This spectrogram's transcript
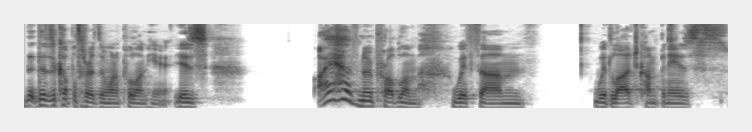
Th- There's a couple threads I want to pull on here. Is I have no problem with um with large companies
